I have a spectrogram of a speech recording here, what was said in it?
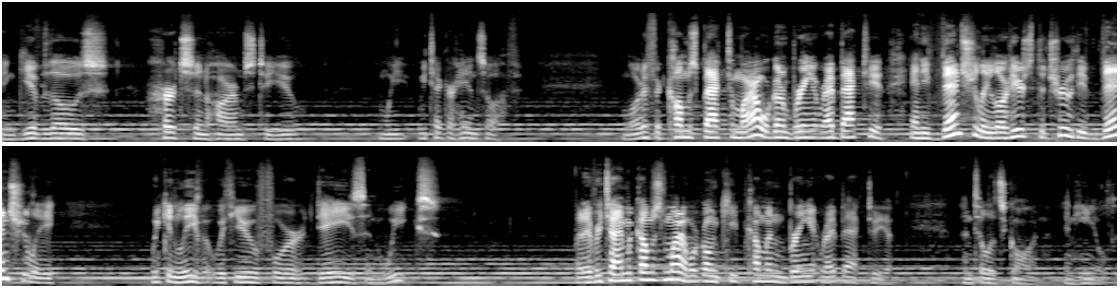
and give those hurts and harms to you? And we, we take our hands off. Lord, if it comes back tomorrow, we're going to bring it right back to you. And eventually, Lord, here's the truth eventually, we can leave it with you for days and weeks. But every time it comes to mind, we're going to keep coming and bring it right back to you until it's gone and healed.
